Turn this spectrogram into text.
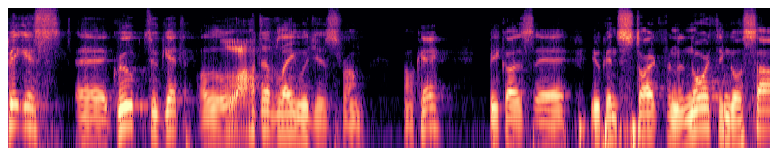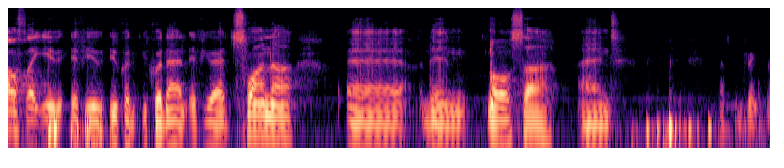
biggest uh, group to get a lot of languages from. Okay, because uh, you can start from the north and go south. Like you, if you you could you could add if you add Tswana, uh, then Xhosa, and have to drink.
